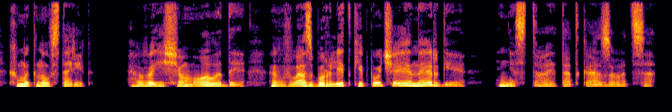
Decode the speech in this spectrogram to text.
— хмыкнул старик. «Вы еще молоды, в вас бурлит кипучая энергия. Не стоит отказываться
